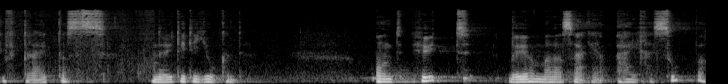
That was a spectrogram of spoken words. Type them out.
Die vertreibt das nicht in der Jugend. Und heute würde man sagen, ja, eigentlich eine super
